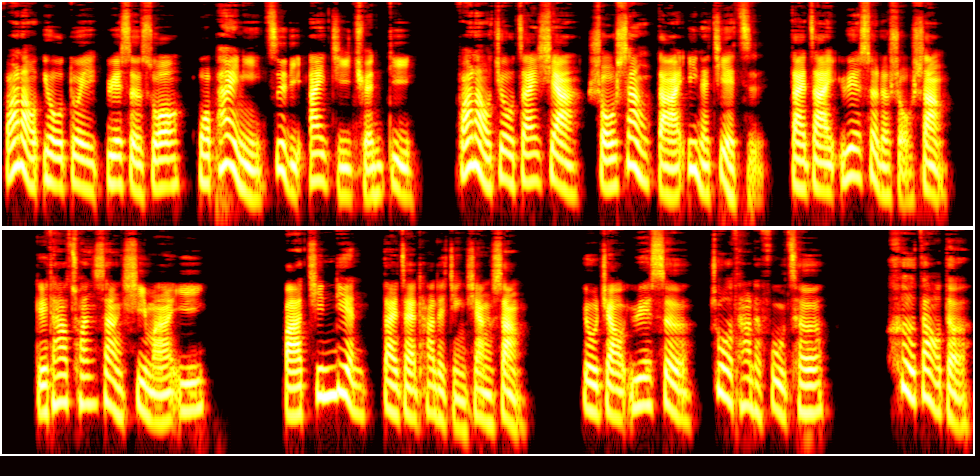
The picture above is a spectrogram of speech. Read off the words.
法老又对约瑟说：“我派你治理埃及全地。”法老就摘下手上打印的戒指，戴在约瑟的手上，给他穿上细麻衣，把金链戴在他的颈项上，又叫约瑟坐他的副车，喝道的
